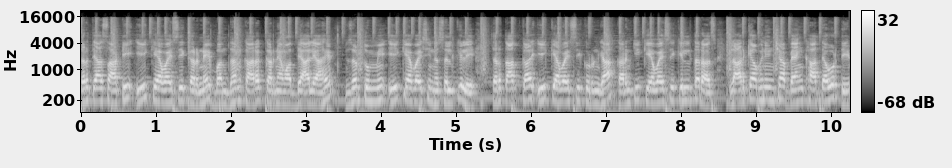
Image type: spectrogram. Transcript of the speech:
तर त्यासाठी ई के वाय सी करणे बंधनकारक करण्यामध्ये आले आहे. जर तुम्ही ई के वाय सी नसेल केली तर तात्काळ ई के वाय सी करून घ्या कारण की के वाय सी केली तरच लाडक्या बहिणींच्या बँक खात्यावरती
